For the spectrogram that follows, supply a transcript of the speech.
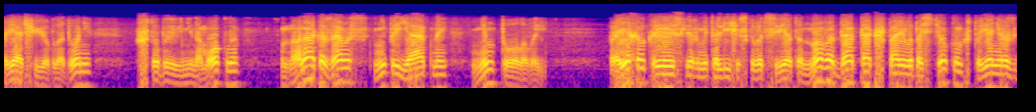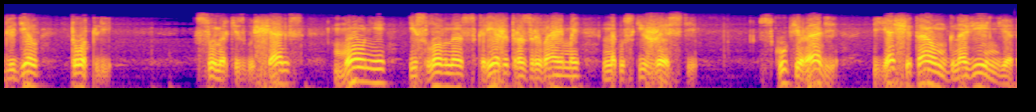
прячу ее в ладони, чтобы не намокла, но она оказалась неприятной, ментоловой. Проехал крейслер металлического цвета, но вода так шпарила по стеклам, что я не разглядел, тот ли. Сумерки сгущались, молнии и словно скрежет разрываемой на куски жести. Скуки ради я считал мгновенье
